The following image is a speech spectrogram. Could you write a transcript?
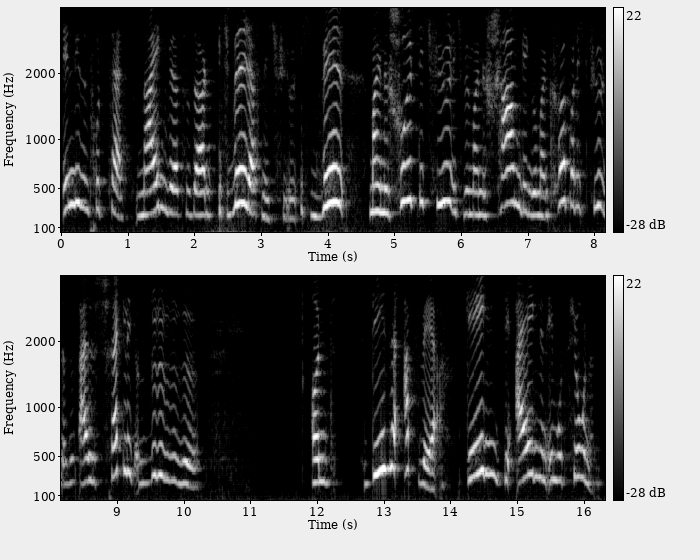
in diesem Prozess neigen wir dazu sagen, ich will das nicht fühlen. Ich will meine Schuld nicht fühlen. Ich will meine Scham gegenüber meinem Körper nicht fühlen. Das ist alles schrecklich und und diese Abwehr gegen die eigenen Emotionen,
